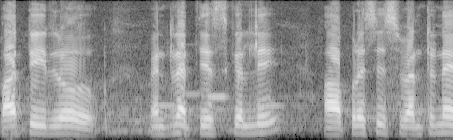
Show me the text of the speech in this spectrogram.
పార్టీలో వెంటనే తీసుకెళ్ళి ఆ ప్రెసెస్ వెంటనే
